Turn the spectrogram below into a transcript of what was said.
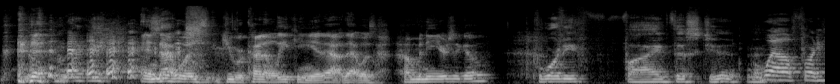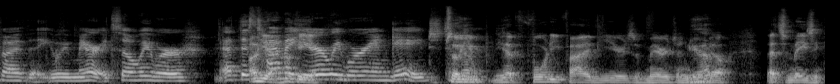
no I'm not really." And that was, you were kind of leaking it out. That was how many years ago? 45 this June. Well, forty-five that we married, so we were at this Oh, yeah, time of okay, year we were engaged. So you, you have 45 years of marriage under your belt. That's amazing.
